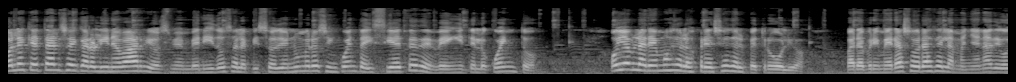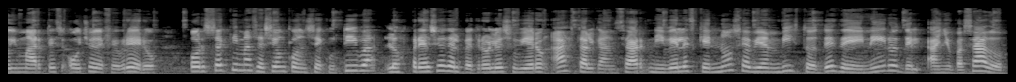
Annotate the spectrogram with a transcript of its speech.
Hola, ¿qué tal? Soy Carolina Barrios. Bienvenidos al episodio número 57 de Ven y te lo cuento. Hoy hablaremos de los precios del petróleo. Para primeras horas de la mañana de hoy, martes 8 de febrero, por séptima sesión consecutiva, los precios del petróleo subieron hasta alcanzar niveles que no se habían visto desde enero del año pasado.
